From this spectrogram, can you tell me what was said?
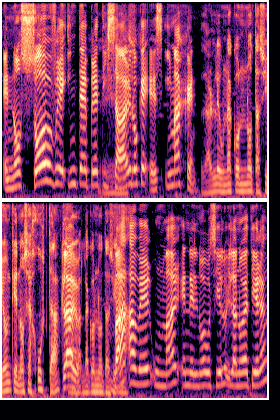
en no sobreinterpretizar lo que es imagen. Darle una connotación que no se ajusta Claro. a la connotación. ¿Va a haber un mar en el nuevo cielo y la nueva tierra?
